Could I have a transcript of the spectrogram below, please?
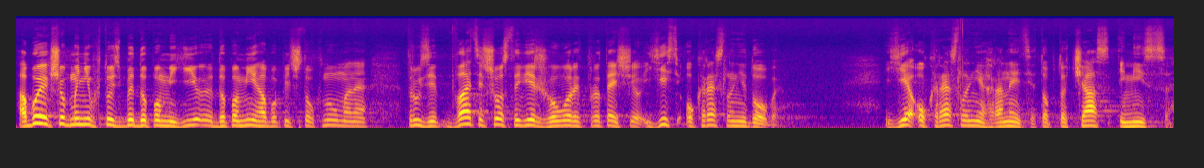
Або якщо б мені хтось би допоміг, допоміг або підштовхнув мене. Друзі, 26-й вірш говорить про те, що є окреслені доби, є окреслені границі, тобто час і місце.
